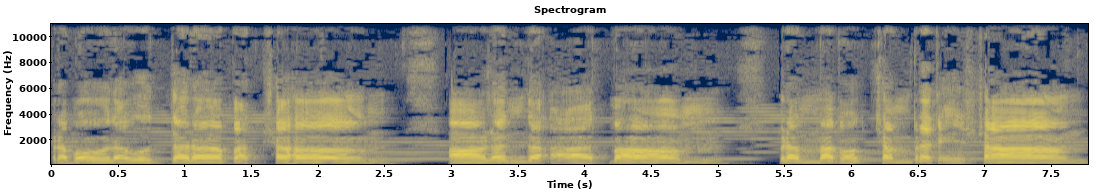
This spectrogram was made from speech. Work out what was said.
प्रबोध उत्तरपक्षः। आनन्द आत्मा ब्रह्मपक्षम् प्रतिष्ठाम्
